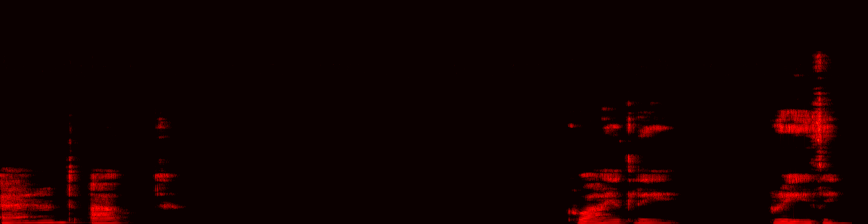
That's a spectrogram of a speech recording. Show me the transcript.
and out. Quietly breathing.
